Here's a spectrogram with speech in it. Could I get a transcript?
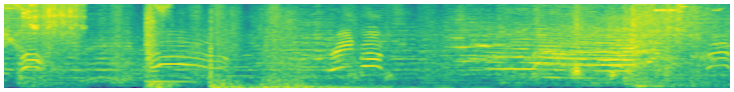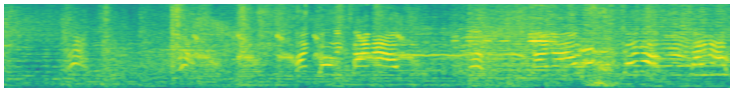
Brain calling timeout! Timeout! Timeout! Timeout!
